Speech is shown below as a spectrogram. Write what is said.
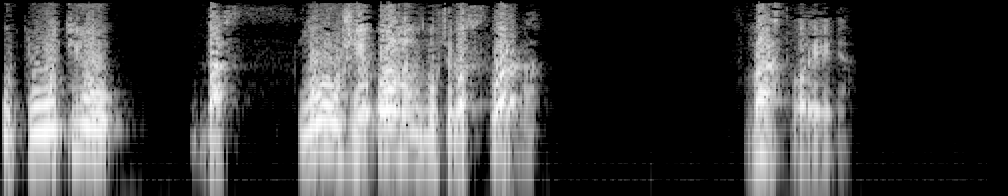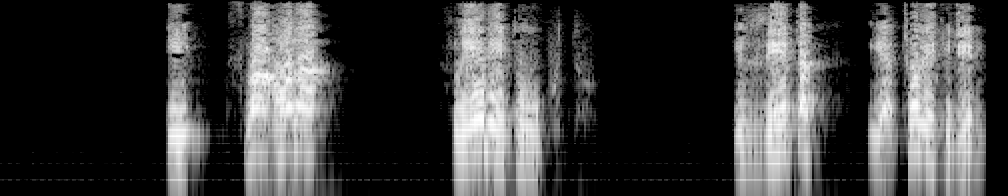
uputio da služe onom zbog čega su stvorena. Sva stvorenja i sva ona slijedi tu uputu. Izuzetak je čovjek i džin.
